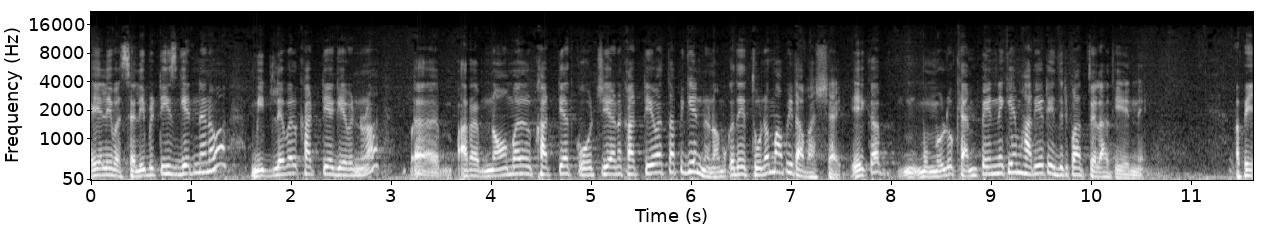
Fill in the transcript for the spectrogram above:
ඒලව සෙලිබිටස් ගෙන්න්නවා. මිඩ් ලෙවල් කට්ටිය ගෙවනවා. අර නෝමල් කටියත් කෝචියන කටියවත් අපි ගන්න නොමකදේ තුනම අපිට අවශ්‍යයි. ඒක මුළු කැම්පෙන් එකෙන් හරියට ඉදිරිපත් වෙලා තියෙන්නේ. අපි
